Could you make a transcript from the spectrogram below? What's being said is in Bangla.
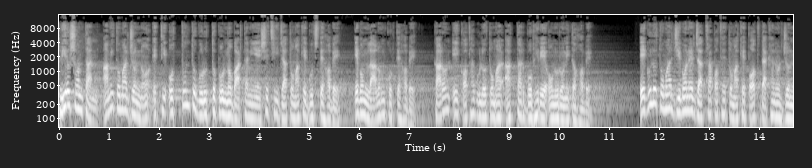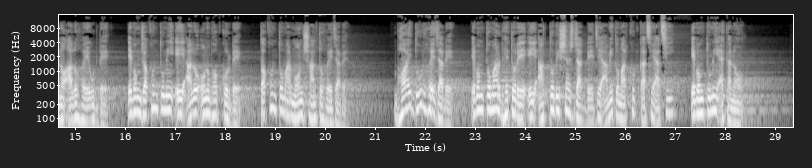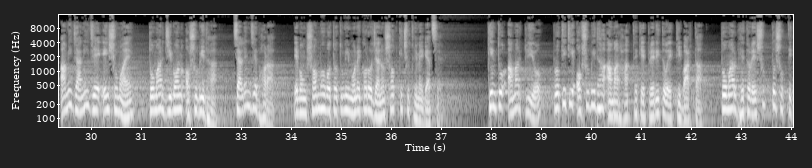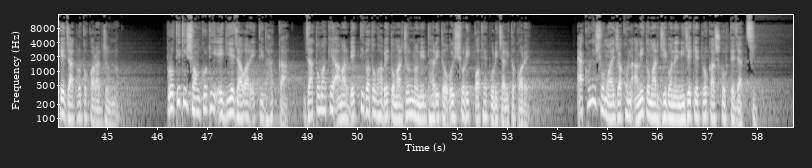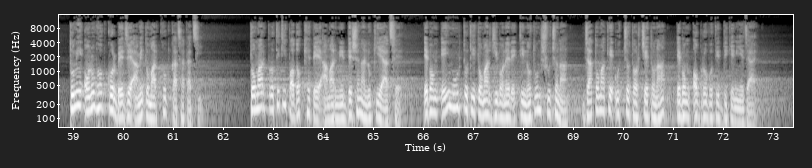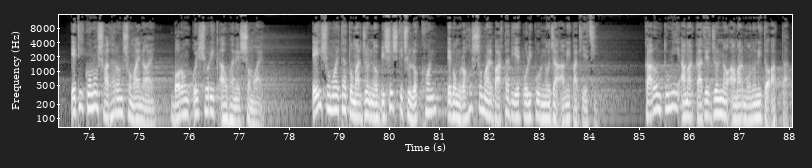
প্রিয় সন্তান, আমি তোমার জন্য একটি অত্যন্ত গুরুত্বপূর্ণ বার্তা নিয়ে এসেছি যা তোমাকে বুঝতে হবে এবং লালন করতে হবে, কারণ এই কথাগুলো তোমার আত্মার গভীরে অনুরণিত হবে। এগুলো তোমার জীবনের যাত্রাপথে তোমাকে পথ দেখানোর জন্য আলো হয়ে উঠবে এবং যখন তুমি এই আলো অনুভব করবে, তখন তোমার মন শান্ত হয়ে যাবে। ভয় দূর হয়ে যাবে এবং তোমার ভেতরে এই আত্মবিশ্বাস জাগবে যে আমি তোমার খুব কাছে আছি এবং তুমি একা নও। আমি জানি যে এই সময়ে তোমার জীবন অসুবিধা, চ্যালেঞ্জে ভরা, এবং সম্ভবত তুমি মনে করো যেন সবকিছু থেমে গেছে। কিন্তু আমার প্রিয়, প্রতিটি অসুবিধা আমার হাত থেকে প্রেরিত একটি বার্তা, তোমার ভেতরে সুপ্ত শক্তিকে জাগ্রত করার জন্য। প্রতিটি সংকটই এগিয়ে যাওয়ার একটি ধাক্কা, যা তোমাকে আমার ব্যক্তিগতভাবে তোমার জন্য নির্ধারিত ঐশ্বরিক পথে পরিচালিত করে। এখনই সময় যখন আমি তোমার জীবনে নিজেকে প্রকাশ করতে যাচ্ছি। তুমি অনুভব করবে যে আমি তোমার খুব কাছাকাছি। তোমার প্রতিটি পদক্ষেপে আমার নির্দেশনা লুকিয়ে আছে, এবং এই মুহূর্তটি তোমার জীবনের একটি নতুন সূচনা যা তোমাকে উচ্চতর চেতনা এবং অগ্রগতির দিকে নিয়ে যায়। এটি কোনো সাধারণ সময় নয়, বরং ঐশ্বরিক আহ্বানের সময়। এই সময়টা তোমার জন্য বিশেষ কিছু লক্ষণ এবং রহস্যময় বার্তা দিয়ে পরিপূর্ণ যা আমি পাঠিয়েছি। কারণ তুমি আমার কাজের জন্য আমার মনোনীত আত্মা।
